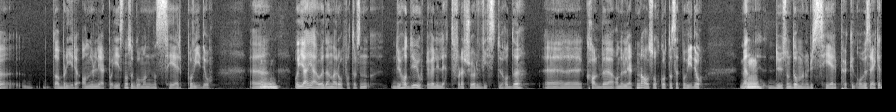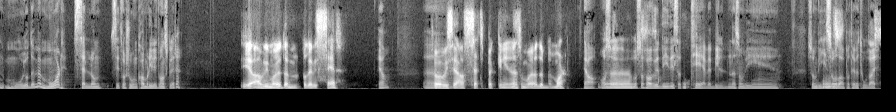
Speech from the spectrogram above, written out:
Da blir det annullert på isen, og så går man inn og ser på video. Eh, mm. Og jeg er jo i den der oppfattelsen Du hadde jo gjort det veldig lett for deg sjøl hvis du hadde eh, kall det annullert den, da, og så gått og sett på video. Men mm. du som dommer, når du ser pucken over streken, må jo dømme mål, selv om situasjonen kan bli litt vanskeligere. Ja, vi må jo dømme på det vi ser. Ja. Uh, så hvis jeg har sett pucken inne, så må jeg jo dømme mål. Ja, og så, uh, og så har vi de, disse TV-bildene som vi som vi så da på TV2 der.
